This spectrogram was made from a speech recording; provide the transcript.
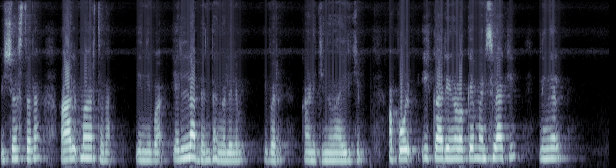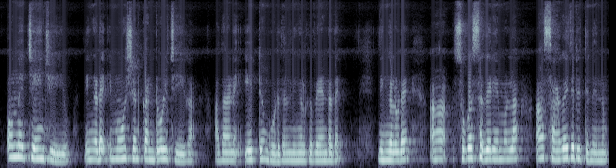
വിശ്വസ്തത ആത്മാർത്ഥത എന്നിവ എല്ലാ ബന്ധങ്ങളിലും ഇവർ കാണിക്കുന്നതായിരിക്കും. അപ്പോൾ ഈ കാര്യങ്ങളൊക്കെ മനസ്സിലാക്കി നിങ്ങൾ ഒന്ന് ചേഞ്ച് ചെയ്യൂ. നിങ്ങളുടെ ഇമോഷൻ കൺട്രോൾ ചെയ്യുക. അതാണ് ഏറ്റവും കൂടുതൽ നിങ്ങൾക്ക് വേണ്ടത്. നിങ്ങളുടെ ആ സുഖസൗകര്യമുള്ള ആ സാഹചര്യത്തിൽ നിന്നും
